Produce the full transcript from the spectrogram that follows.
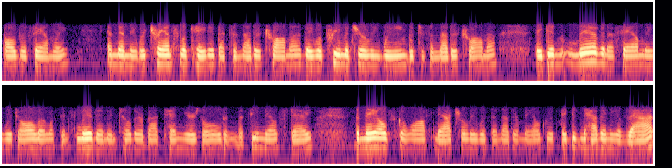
all the family. And then they were translocated. That's another trauma. They were prematurely weaned, which is another trauma. They didn't live in a family which all elephants live in until they're about 10 years old, and the females stay. The males go off naturally with another male group. They didn't have any of that.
